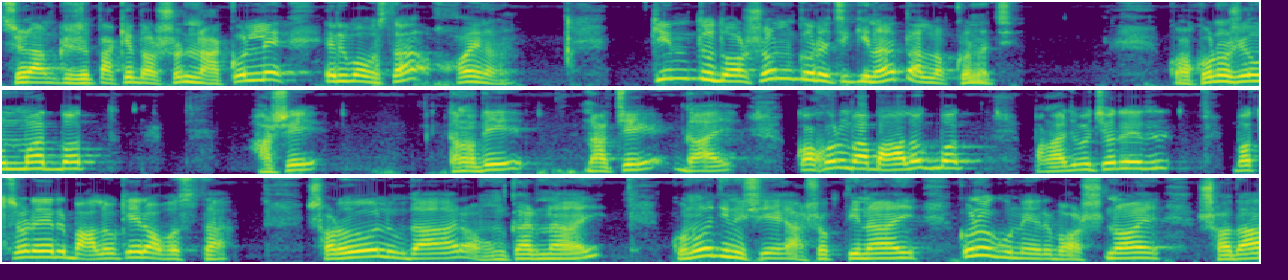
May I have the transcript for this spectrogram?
শ্রীরামকৃষ্ণ তাকে দর্শন না করলে এরূপ অবস্থা হয় না। কিন্তু দর্শন করেছে কিনা তার লক্ষণ আছে। কখনো সে উন্মাদবৎ হাসে, কাঁদে, নাচে, গায়। কখনো বা বালকবৎ পাঁচ বছরের, বৎসরের বালকের অবস্থা। সরল, উদার, অহংকার নাই, কোনো জিনিসে আসক্তি নাই, কোনো গুণের বশ নয়, সদা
